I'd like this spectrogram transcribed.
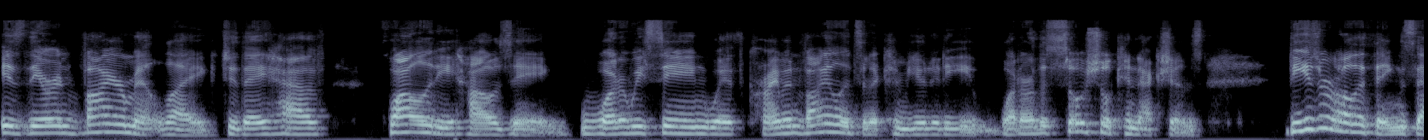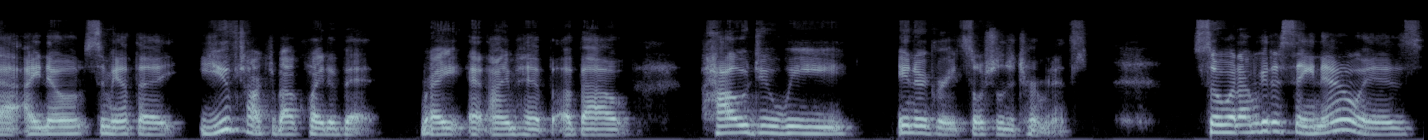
is their environment like? Do they have quality housing? What are we seeing with crime and violence in a community? What are the social connections? These are all the things that I know, Samantha, you've talked about quite a bit, right, at IAMHP about how do we integrate social determinants? So, what I'm going to say now is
